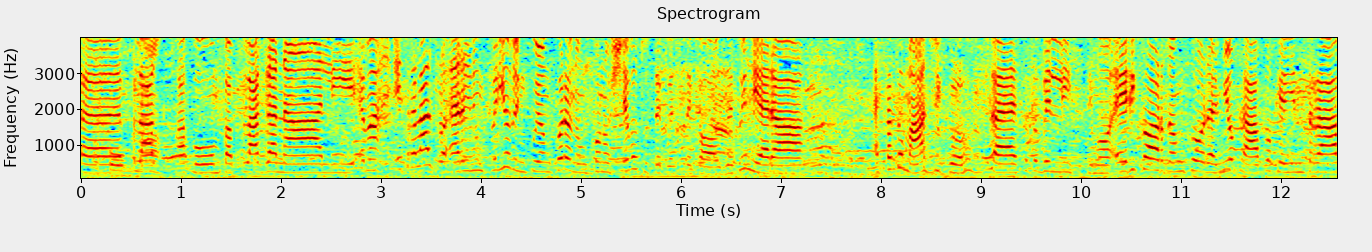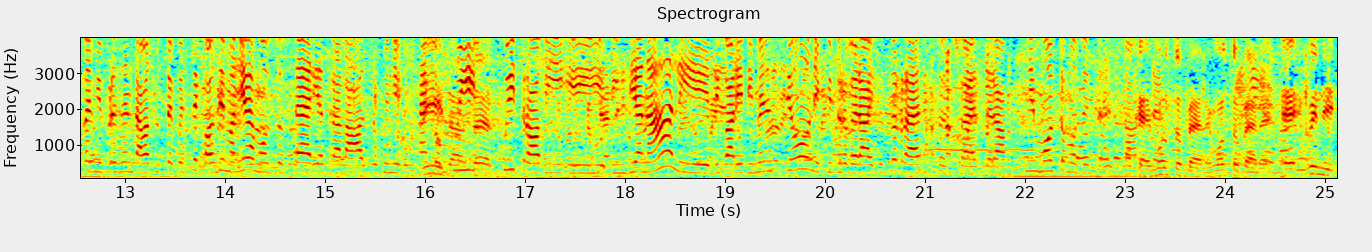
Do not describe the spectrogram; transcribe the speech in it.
eh, pompa. plug a pompa, plug anali. E, ma- e tra l'altro ero in un periodo in cui ancora non conoscevo tutte queste cose, quindi era. È stato magico, cioè è stato bellissimo e ricordo ancora il mio capo che entrava e mi presentava tutte queste cose in maniera molto seria tra l'altro, quindi ecco qui, certo. qui trovi i dildi anali di varie dimensioni, qui troverai tutto il resto eccetera, quindi molto molto interessante. Ok, molto bene, molto bene. E quindi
